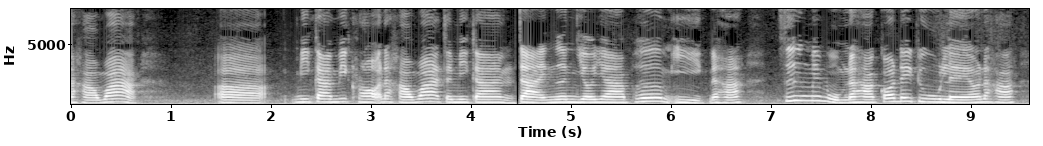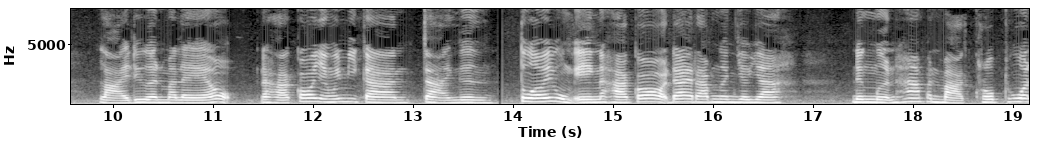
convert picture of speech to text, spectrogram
นะคะว่ามีการวิเคราะห์นะคะว่าจะมีการจ่ายเงินเยียวยาเพิ่มอีกนะคะ ซึ่งแม่บุ๋มนะคะก็ได้ดูแล้วนะคะ หลายเดือนมาแล้ว นะคะ ก็ยังไม่มีการจ่ายเงิน ตัวแม่บุ๋มเองนะคะ ก็ได้รับเงินเยียวยา15,000 บาทครบถ้วน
